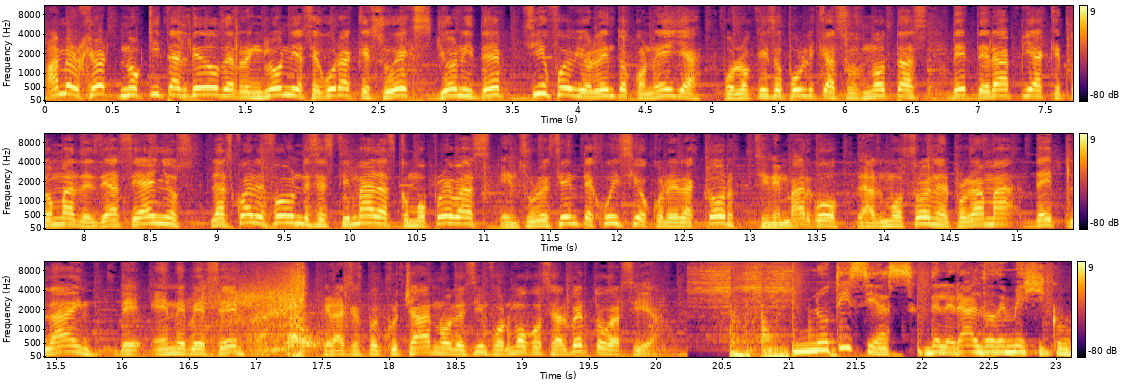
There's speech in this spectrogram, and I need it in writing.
Amber Heard no quita el dedo del renglón y asegura que su ex Johnny Depp sí fue violento con ella, por lo que hizo públicas sus notas de terapia que toma desde hace años, las cuales fueron desestimadas como pruebas en su reciente juicio con el actor. Sin embargo, las mostró en el programa Deadline de NBC. Gracias por escucharnos, les informó José Alberto García. Noticias del Heraldo de México.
